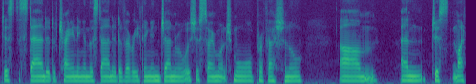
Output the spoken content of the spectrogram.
just the standard of training and the standard of everything in general was just so much more professional, um, and just like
